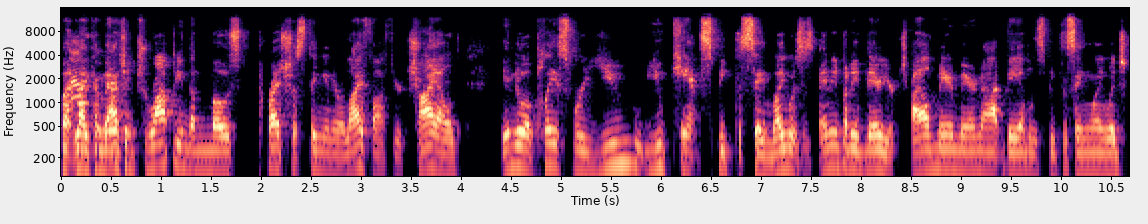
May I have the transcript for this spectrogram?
but Absolutely. like imagine dropping the most precious thing in your life off your child into a place where you you can't speak the same language as anybody there. Your child may or may not be able to speak the same language.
